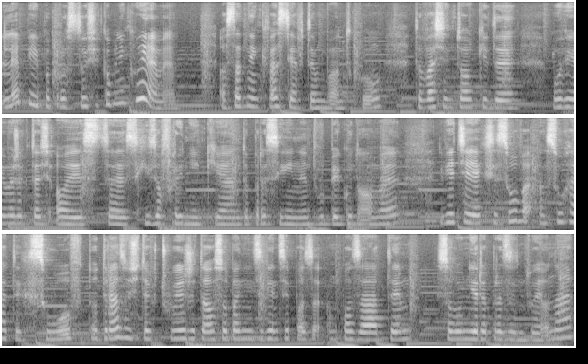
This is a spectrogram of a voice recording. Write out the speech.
lepiej po prostu się komunikujemy. Ostatnia kwestia w tym wątku to właśnie to, kiedy mówimy, że ktoś o jest schizofrenikiem, depresyjny, dwubiegunowy. Wiecie, jak się słucha, słucha tych słów, to od razu się tak czuje, że ta osoba nic więcej poza, poza tym sobą nie reprezentuje. Ona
